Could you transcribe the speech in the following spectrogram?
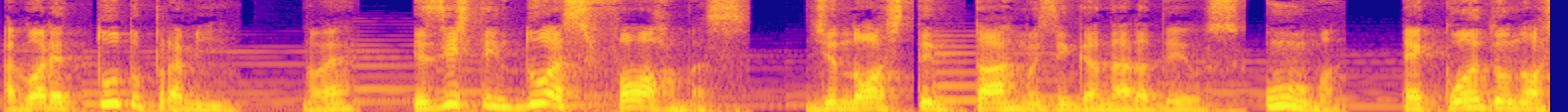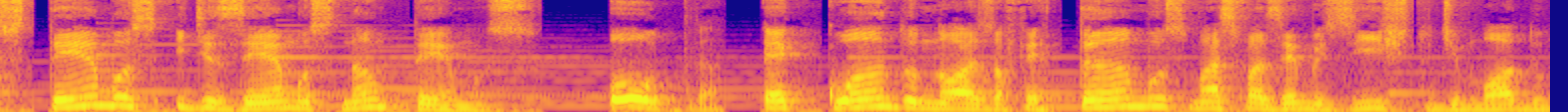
agora é tudo para mim, não é? Existem duas formas de nós tentarmos enganar a Deus. Uma é quando nós temos e dizemos não temos. Outra é quando nós ofertamos, mas fazemos isto de modo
